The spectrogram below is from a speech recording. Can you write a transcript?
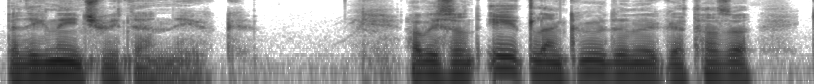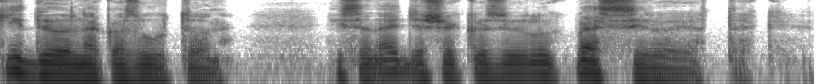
pedig nincs mit enniük. Ha viszont étlen küldöm őket haza, kidőlnek az úton, hiszen egyesek közülük messziről jöttek.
